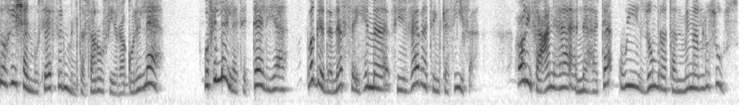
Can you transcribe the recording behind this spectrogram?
دهش المسافر من تصرف رجل الله. وفي الليلة التالية وجد نفسيهما في غابة كثيفة. عرف عنها أنها تأوي زمرة من اللصوص.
